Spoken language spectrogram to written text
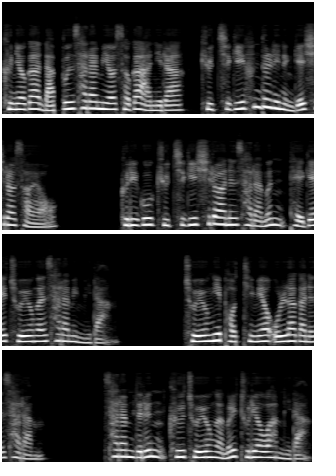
그녀가 나쁜 사람이어서가 아니라 규칙이 흔들리는 게 싫어서요. 그리고 규칙이 싫어하는 사람은 대개 조용한 사람입니다. 조용히 버티며 올라가는 사람. 사람들은 그 조용함을 두려워합니다.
